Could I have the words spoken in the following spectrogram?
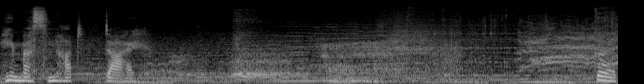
He must not die. Good.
